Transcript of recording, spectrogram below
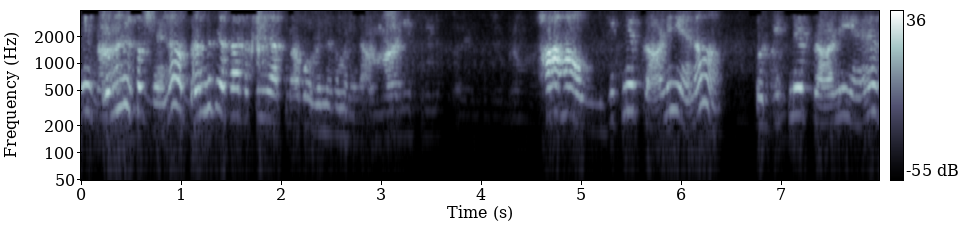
नहीं ब्रह्म शब्द है ना ब्रह्म के साथ अपनी आत्मा को अभिन्न समझना। हाँ। हाँ जितने प्राणी है ना तो जितने प्राणी है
